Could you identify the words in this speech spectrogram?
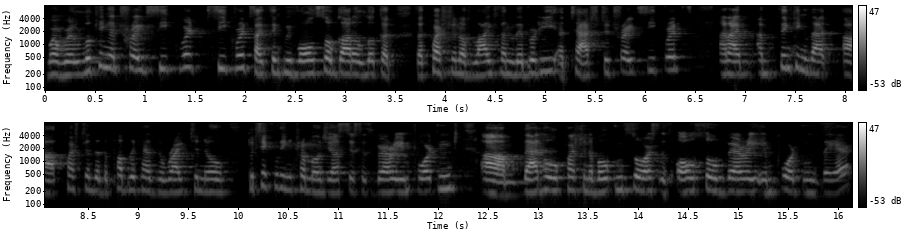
When we're looking at trade secret, secrets, I think we've also got to look at the question of life and liberty attached to trade secrets. And I'm, I'm thinking that uh, question that the public has the right to know, particularly in criminal justice, is very important. Um, that whole question of open source is also very important there.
